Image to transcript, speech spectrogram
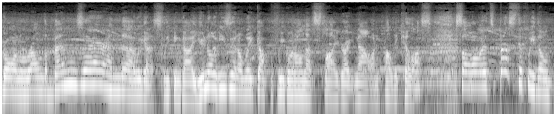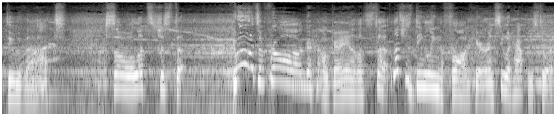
going around the bends there, and uh, we got a sleeping guy. You know he's gonna wake up if we go down that slide right now and probably kill us. So it's best if we don't do that. So let's just... Uh, it's a frog! Okay, let's uh, let's just dingling the frog here and see what happens to it.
